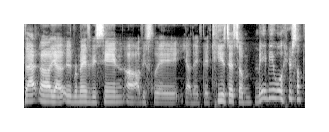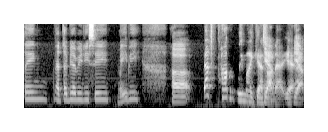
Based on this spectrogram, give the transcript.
That uh, yeah, it remains to be seen. Uh, obviously, yeah, they've they've teased it, so maybe we'll hear something at WWDC. Maybe. Uh, that's probably my guess yeah. on that. Yeah. Yeah.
